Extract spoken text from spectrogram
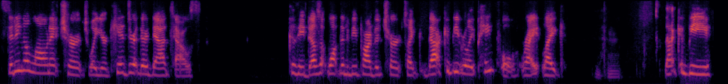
sitting alone at church while your kids are at their dad's house because he doesn't want them to be part of the church, like that could be really painful, right? Like Mhm. that could be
